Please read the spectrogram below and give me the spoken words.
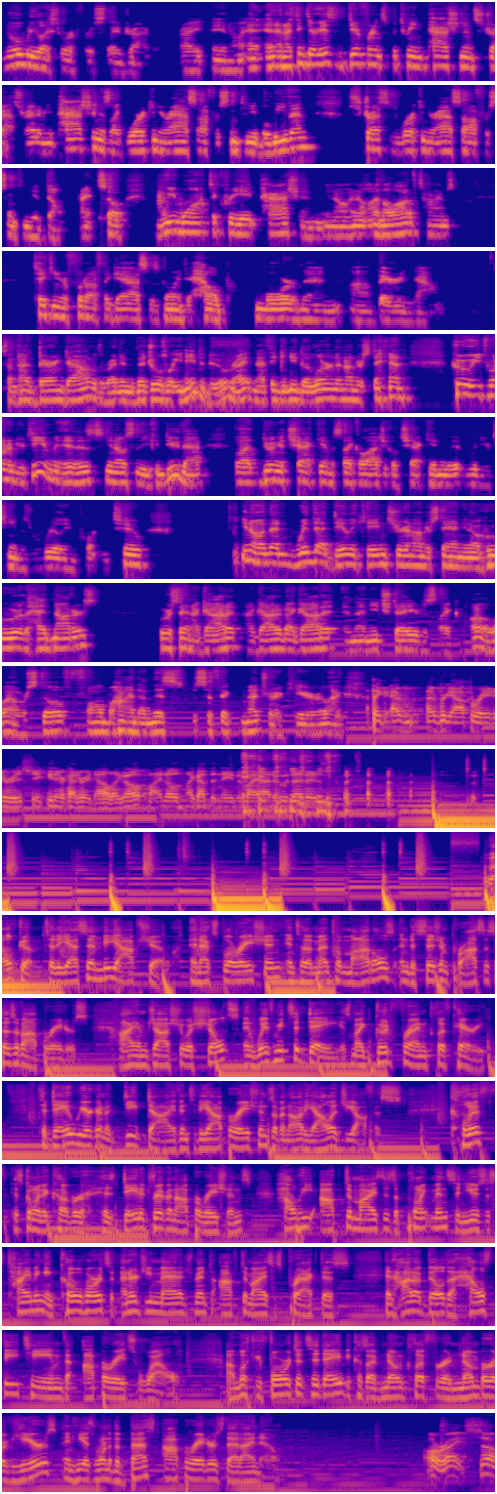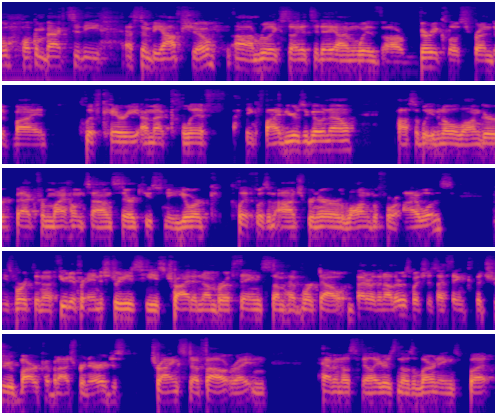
Nobody likes to work for a slave driver right? You know and, and i think there is a difference between passion and stress right? I mean passion is like working your ass off for something you believe in. Stress is working your ass off for something you don't right? So we want to create passion you know and, and a lot of times taking your foot off the gas is going to help more than uh, bearing down sometimes bearing down with the right individual is what you need to do right and i think you need to learn and understand who each one of your team is you know so that you can do that but doing a check-in a psychological check-in with, with your team is really important too you know, and then with that daily cadence, you're going to understand, you know, who are the head nodders who are saying, I got it, I got it, I got it. And then each day you're just like, oh, wow, we're still falling behind on this specific metric here. Like, I think every, every operator is shaking their head right now, like, oh, I know, I got the name in my head who that is. Welcome to the SMB Ops Show, an exploration into the mental models and decision processes of operators. I am Joshua Schultz, and with me today is my good friend Cliff Carey. Today, we are going to deep dive into the operations of an audiology office. Cliff is going to cover his data driven operations, how he optimizes appointments and uses timing and cohorts and energy management to optimize his practice, and how to build a healthy team that operates well. I'm looking forward to today because I've known Cliff for a number of years, and he is one of the best operators that I know. All right, so welcome back to the SMB Ops Show. Uh, I'm really excited today. I'm with a very close friend of mine, Cliff Carey. I met Cliff, I think, five years ago now possibly even a little longer, back from my hometown, Syracuse, New York. Cliff was an entrepreneur long before I was. He's worked in a few different industries. He's tried a number of things. Some have worked out better than others, which is, I think, the true mark of an entrepreneur, just trying stuff out, right? And having those failures and those learnings. But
